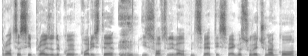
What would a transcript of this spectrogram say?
procese i proizvode koje koriste i software development sveta i svega su već onako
